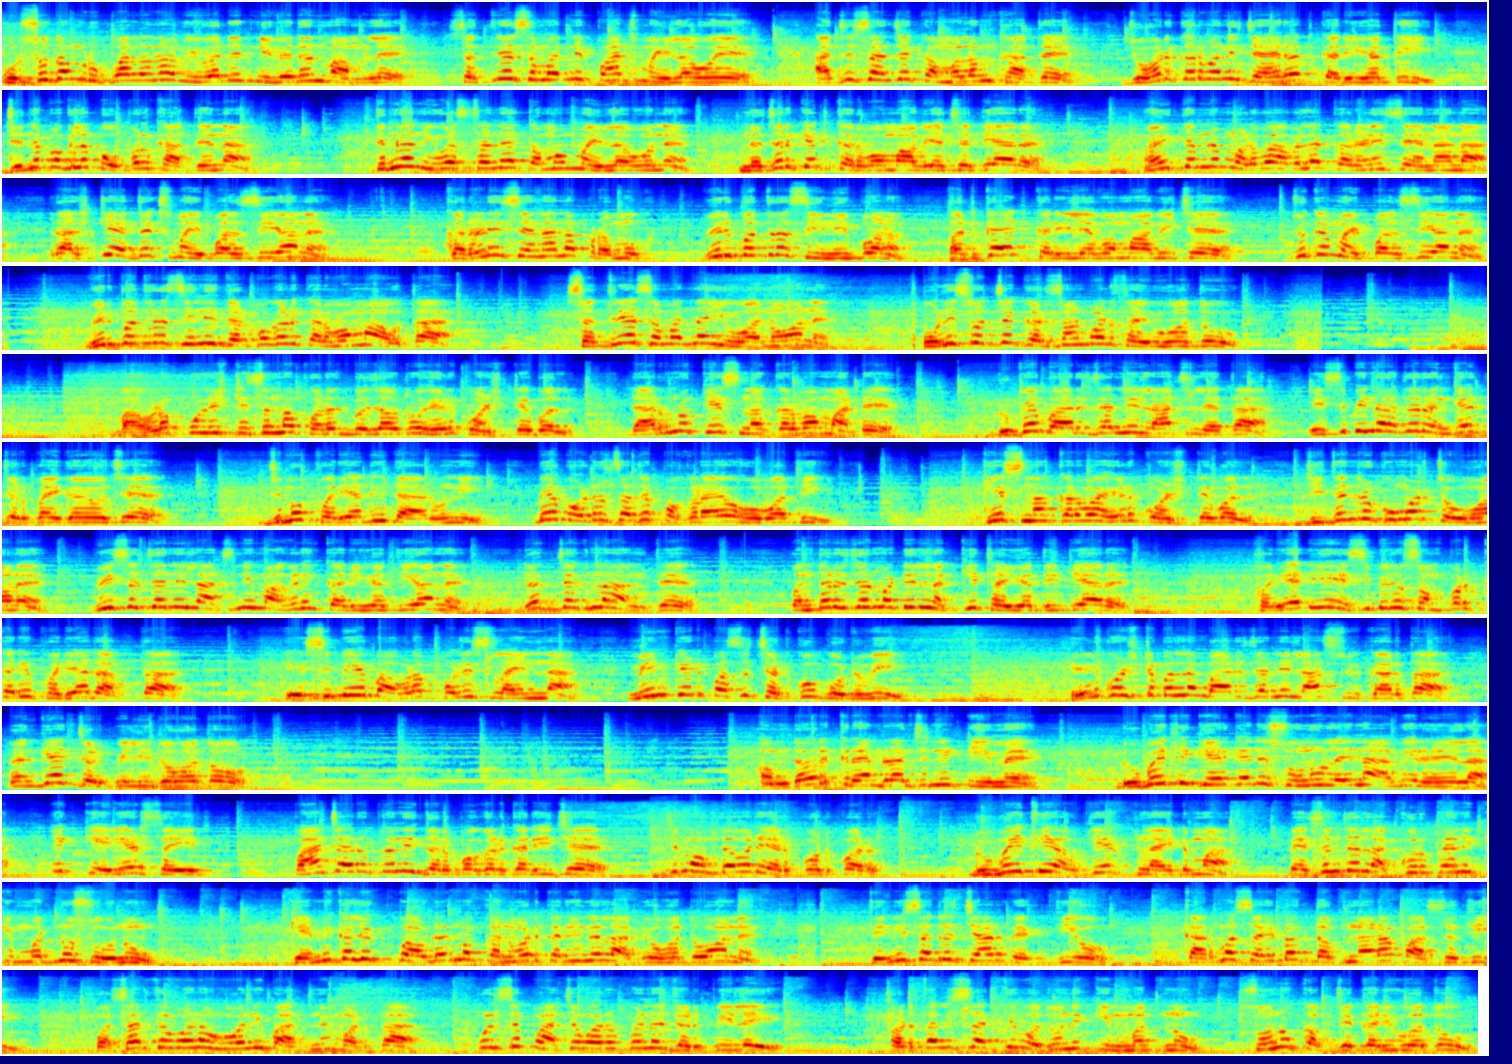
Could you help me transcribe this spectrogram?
પુરુષોત્તમ રૂપાલાના વિવાદિત નિવેદન મામલે ક્ષત્રિય સમાજની પાંચ મહિલાઓએ આજે સાંજે કમલમ ખાતે જોહર કરવાની જાહેરાત કરી હતી, જેને પગલે બોપલ ખાતેના તેમના નિવાસસ્થાને તમામ મહિલાઓને નજરકેદ કરવામાં આવ્યા છે ત્યારે. અહીં તેમને મળવા આવેલા કરણી સેનાના રાષ્ટ્રીય અધ્યક્ષ મહિપાલસિંહ અને કરણી સેનાના પ્રમુખ વીરભદ્રસિંહની પણ અટકાયત કરી લેવામાં આવી છે. જોકે મહિપાલસિંહ અને વીરભદ્રસિંહની ધરપકડ કરવામાં આવતા ક્ષત્રિય સમાજના યુવાનો અને પોલીસ વચ્ચે ઘર્ષણ પણ થયું હતું. બાવડા પોલીસ સ્ટેશનમાં ફરજ બજાવતો હેડ કોન્સ્ટેબલ દારૂનો કેસ ન કરવા માટે રૂપિયા બાર હજારની લાંચ લેતા એસીબીના આધાર અંગે ઝડપાઈ ગયો છે, જેમાં ફરિયાદી દારૂની બે બોટલ સાથે પકડાયો હોવાથી કેસ ન કરવા હેડ કોન્સ્ટેબલ જીતેન્દ્ર કુમાર ચૌહાણે વીસ હજારની લાંચની માગણી કરી હતી અને રકજકના અંતે પંદર હજારમાં ડીલ નક્કી થઈ હતી ત્યારે ફરિયાદીએ એસીબીનો સંપર્ક કરી ફરિયાદ આપતા એસીબીએ બાવડા પોલીસ લાઇનના મેઇન ગેટ પાસે છટકું ગોઠવી હેડ કોન્સ્ટેબલને બાર હજારની લાશ સ્વીકારતા રંગેત ઝડપી લીધો હતો. અમદાવાદ ક્રાઇમ બ્રાન્ચની ટીમે દુબઈથી ગેરકાયદે સોનું લઈને આવી રહેલા એક કેરિયર સહિત પાંચ આરોપીઓની ધરપકડ કરી છે, જેમાં અમદાવાદ એરપોર્ટ પર દુબઈથી આવતી એક ફ્લાઇટમાં પેસેન્જર લાખો રૂપિયાની કિંમતનું સોનું કેમિકલયુક્ત પાવડરમાં કન્વર્ટ કરીને લાવ્યો હતો અને તેની સાથે ચાર વ્યક્તિઓ કારમાં સહીબાગ દફનાળા પાસેથી પસાર થવાના હોવાની બાતમી મળતા પોલીસે પાંચેક આરોપીઓને ઝડપી લઈ અડતાલીસ લાખથી વધુની કિંમતનું સોનું કબજે કર્યું હતું.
